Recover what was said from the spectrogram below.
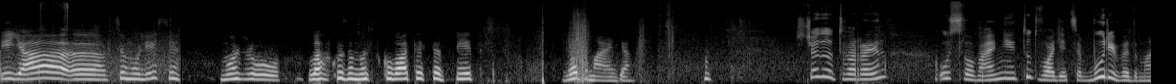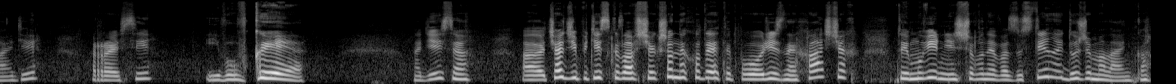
І я е, в цьому лісі можу легко замаскуватися під ведмедя. Щодо тварин у Словенії тут водяться бурі ведмеді, рисі і вовки. Надіюся, е, чат GPT сказав, що якщо не ходити по різних хащах, то ймовірність, що вони вас зустрінуть, дуже маленька.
